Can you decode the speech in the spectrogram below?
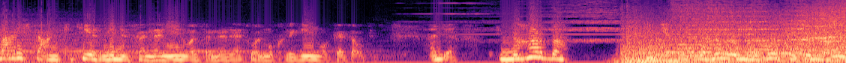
فعرفت عن كتير من الفنانين والفنانات والمخرجين وكذا وكذا. النهاردة هو موجود في فيلم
